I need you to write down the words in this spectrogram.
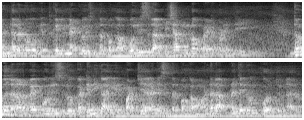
గంటలను ఎత్తుకెళ్ళినట్లు ఈ సందర్భంగా పోలీసుల విచారణలో బయటపడింది. దొంగతనాలపై పోలీసులు గట్టి నిఘా ఏర్పాటు చేయాలని సందర్భంగా మండల ప్రజలు కోరుతున్నారు.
